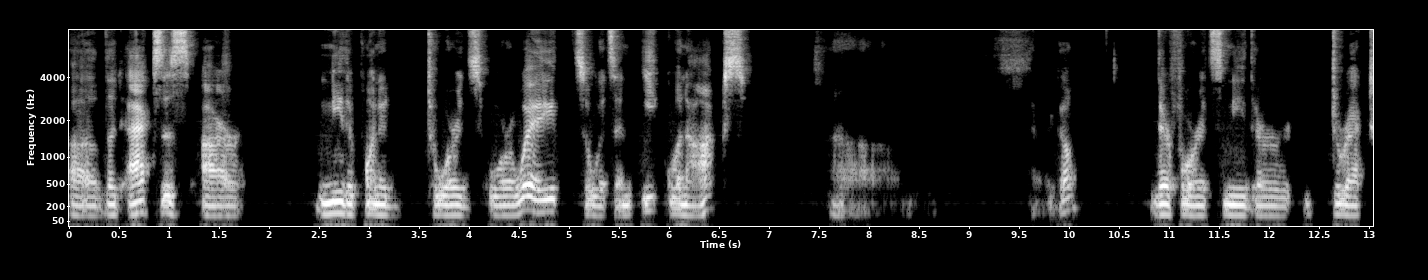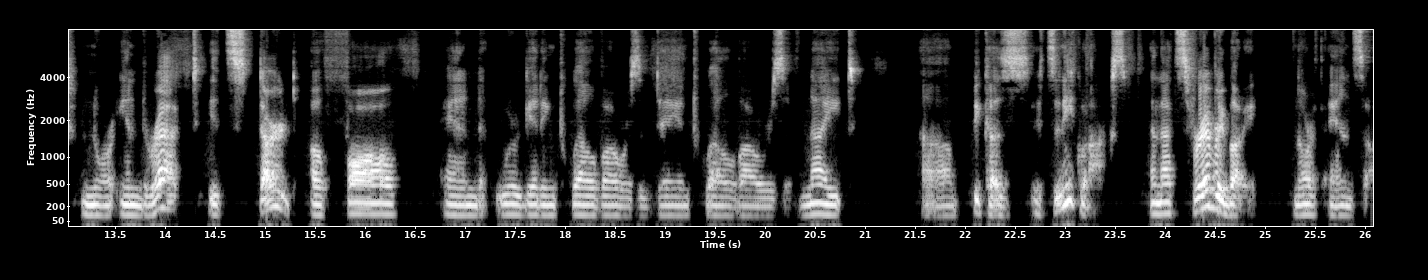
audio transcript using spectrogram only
uh, the axes are neither pointed towards or away, so it's an equinox. Uh, there we go. Therefore, it's neither direct nor indirect. It's start of fall, and we're getting 12 hours of day and 12 hours of night uh, because it's an equinox, and that's for everybody, north and south.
